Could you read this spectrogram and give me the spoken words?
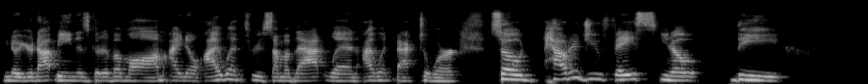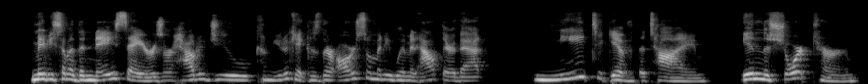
You know you're not being as good of a mom. I know i went through some of that when i went back to work. So how did you face you know the maybe some of the naysayers or how did you communicate? Because there are so many women out there that need to give the time in the short term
